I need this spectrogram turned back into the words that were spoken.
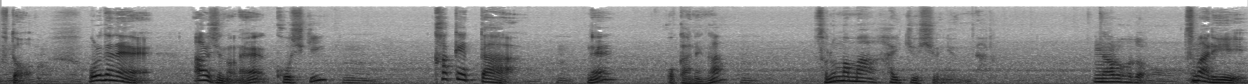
ふと。これでねある種のね公式、かけた、ね、お金がそのまま配給収入になる。なるほど。つまり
